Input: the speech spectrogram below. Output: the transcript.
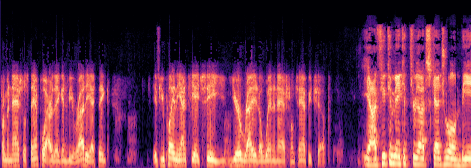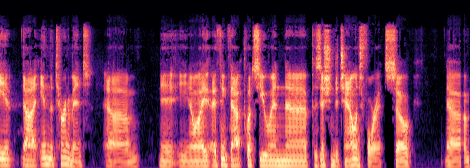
from a national standpoint, are they going to be ready? I think if you play in the NCHC, you're ready to win a national championship. Yeah, if you can make it through that schedule and be uh, in the tournament, um, you know, I, I, think that puts you in a position to challenge for it. So, um,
